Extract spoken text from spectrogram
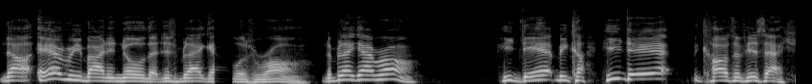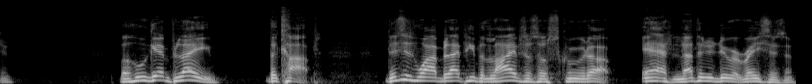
Now everybody know that this black guy was wrong. The black guy wrong. He dead because he dead because of his action. But who get blamed? The cops. This is why black people's lives are so screwed up. It has nothing to do with racism.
